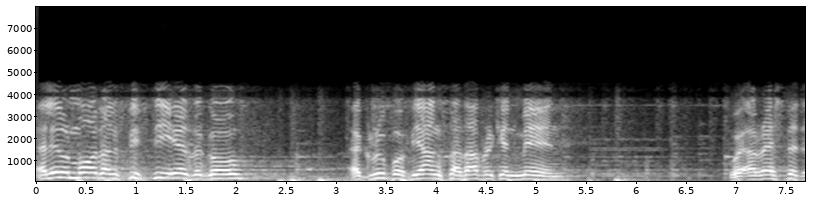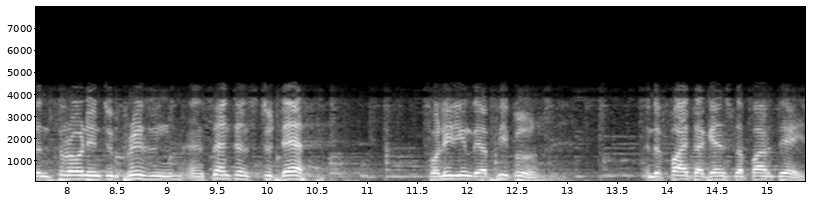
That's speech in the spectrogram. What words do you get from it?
A little more than 50 years ago, a group of young South African men were arrested and thrown into prison and sentenced to death for leading their people in the fight against apartheid.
